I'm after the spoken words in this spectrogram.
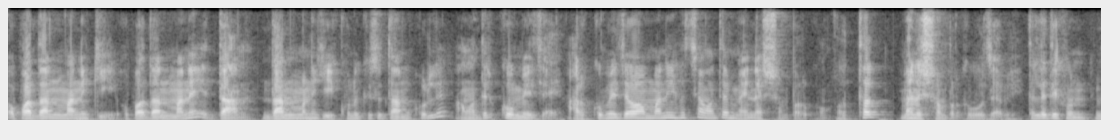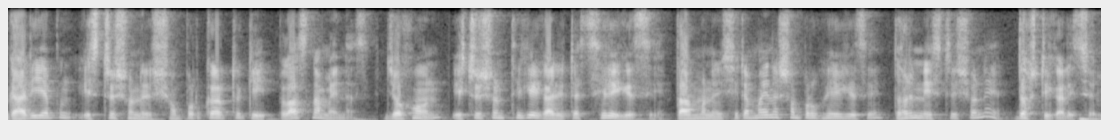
উপাদান মানে কি? উপাদান মানে দান। দান মানে কি? কোনো কিছু দান করলে আমাদের কমে যায়। আর কমে যাওয়া মানে হচ্ছে আমাদের মাইনাস সম্পর্ক। অর্থাৎ মাইনাস সম্পর্ক বোঝাবে। তাহলে দেখুন, গাড়ি এবং স্টেশনের সম্পর্কটা কি? প্লাস না মাইনাস যখন স্টেশন থেকে গাড়িটা ছেড়ে গেছে, তার মানে সেটা মাইনাস সম্পর্ক হয়ে গেছে। ধরেন স্টেশনে দশটি গাড়ি ছিল।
